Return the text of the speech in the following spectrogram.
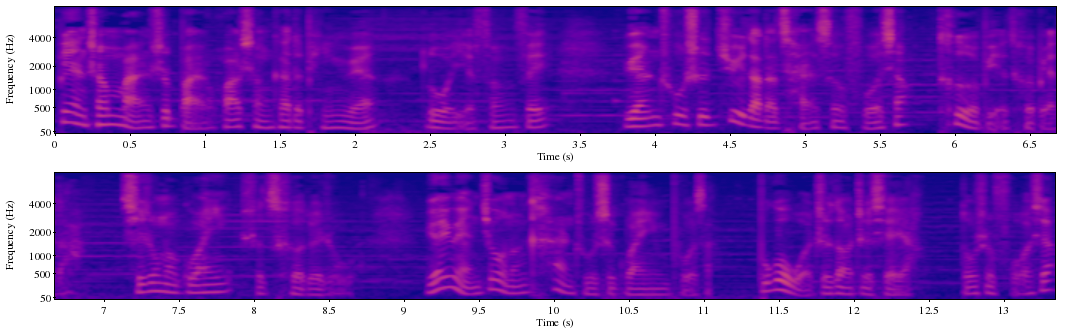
变成满是百花盛开的平原，落叶纷飞。远处是巨大的彩色佛像，特别特别大，其中的观音是侧对着我，远远就能看出是观音菩萨。不过我知道这些呀都是佛像，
